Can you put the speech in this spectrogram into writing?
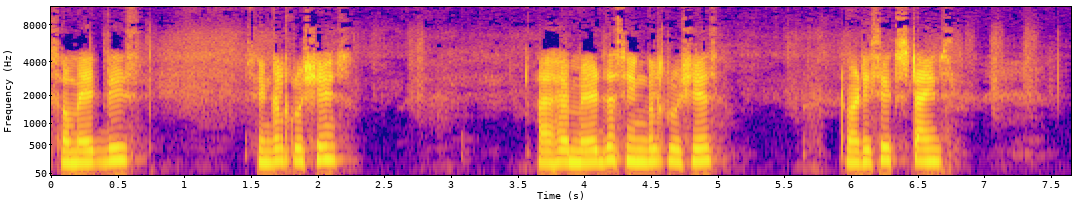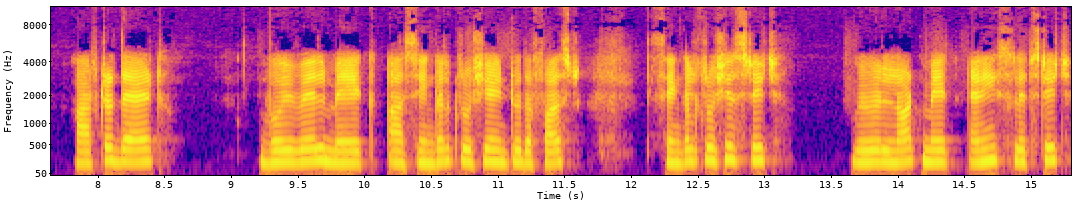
So make these single crochets. I have made the single crochets 26 times. After that we will make a single crochet into the first single crochet stitch. We will not make any slip stitch.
